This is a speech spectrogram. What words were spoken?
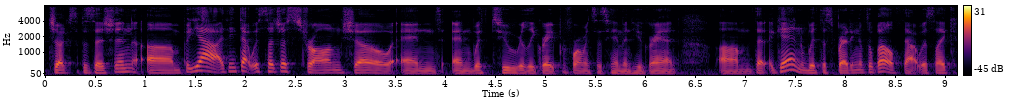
juxtaposition. Um, but yeah, I think that was such a strong show, and and with two really great performances, him and Hugh Grant. Um, that again, with the spreading of the wealth, that was like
